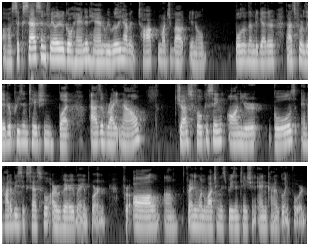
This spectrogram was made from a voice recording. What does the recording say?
Uh, success and failure go hand in hand. We really haven't talked much about you know both of them together. That's for later presentation. But as of right now, just focusing on your goals and how to be successful are very very important for all um, for anyone watching this presentation and kind of going forward.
